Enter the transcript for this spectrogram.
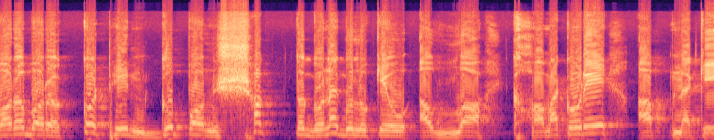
বড় বড় কঠিন গোপন শক্ত গুণাগুলোকেও আল্লাহ ক্ষমা করে আপনাকে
